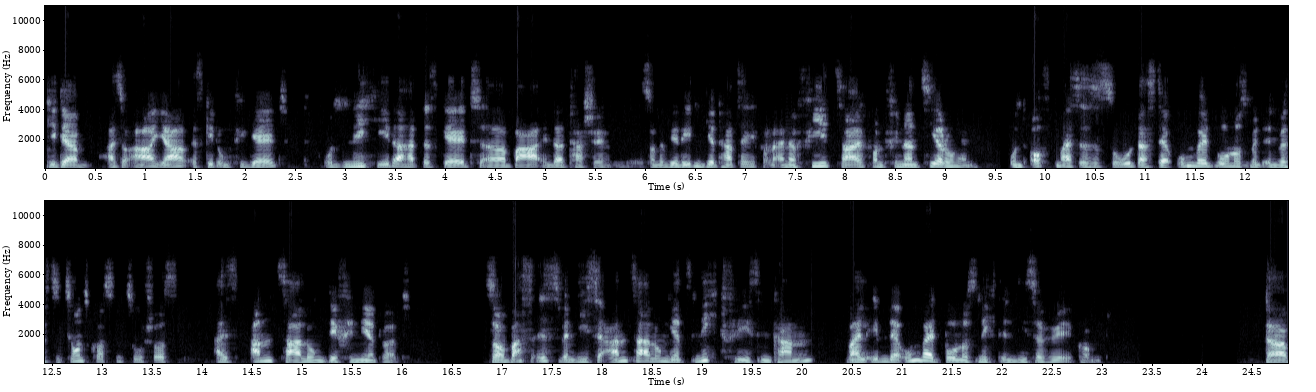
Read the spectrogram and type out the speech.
geht ja, also A, ja, es geht um viel Geld und nicht jeder hat das Geld äh, bar in der Tasche, sondern wir reden hier tatsächlich von einer Vielzahl von Finanzierungen. Und oftmals ist es so, dass der Umweltbonus mit Investitionskostenzuschuss als Anzahlung definiert wird. So, was ist, wenn diese Anzahlung jetzt nicht fließen kann, weil eben der Umweltbonus nicht in diese Höhe kommt? Da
